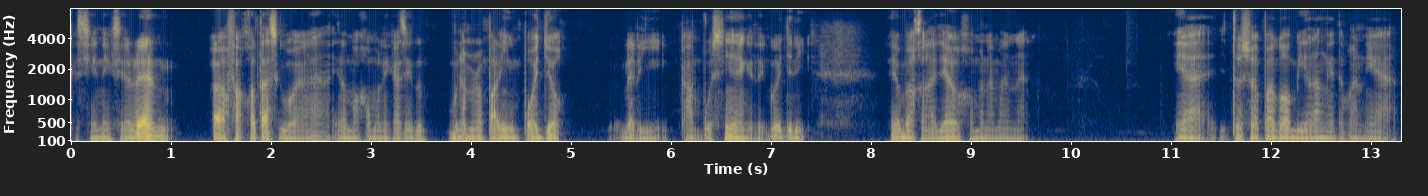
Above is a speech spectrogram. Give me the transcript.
Ke sini sih dan uh, fakultas gue ilmu komunikasi itu benar-benar paling pojok dari kampusnya gitu. Gue jadi ya bakal jauh ke mana-mana ya itu siapa gue bilang gitu kan ya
